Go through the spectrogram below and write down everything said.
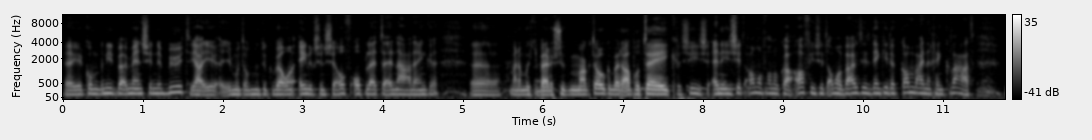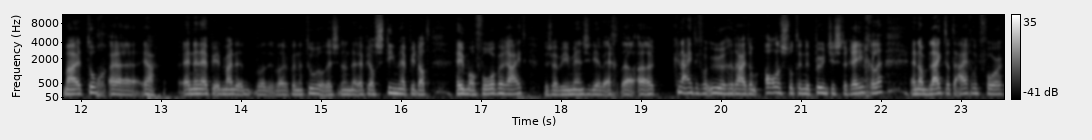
Eh, je komt niet bij mensen in de buurt. Ja, je, je moet ook natuurlijk wel enigszins zelf opletten en nadenken. Eh, Maar dan moet je bij de supermarkt ook en bij de apotheek. Precies. En je zit allemaal van elkaar af. Je zit allemaal buiten. Dan denk je, dat kan bijna geen kwaad. Maar toch, ja. En dan heb je, maar de, wat, wat ik er naartoe wil, is dan heb je als team heb je dat helemaal voorbereid. Dus we hebben hier mensen die hebben echt knijten voor uren gedraaid om alles tot in de puntjes te regelen. En dan blijkt dat eigenlijk voor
